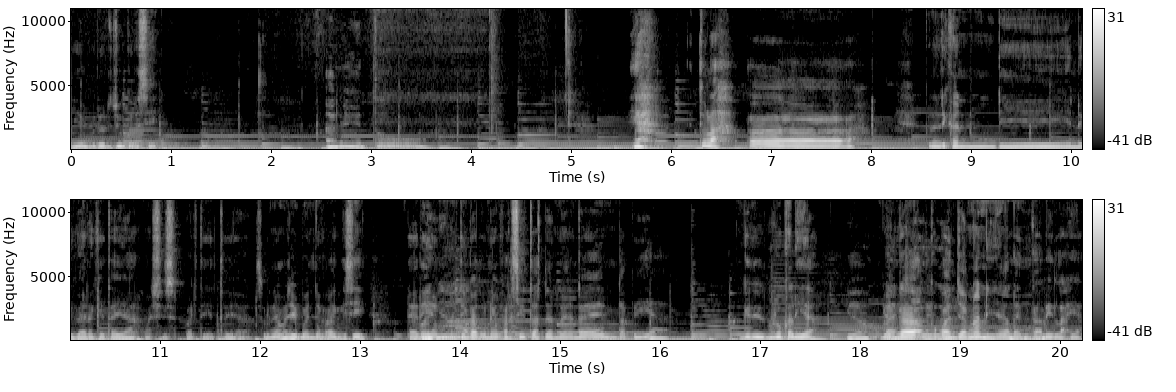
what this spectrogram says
iya bener juga sih. ini itu Ya, itulah eh, pendidikan di negara kita ya masih seperti itu ya. Sebenarnya masih banyak lagi sih dari yang tingkat universitas dan lain-lain, tapi ya gitu dulu kali ya. ya biar nggak lah. kepanjangan nih ya lain kali lah ya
